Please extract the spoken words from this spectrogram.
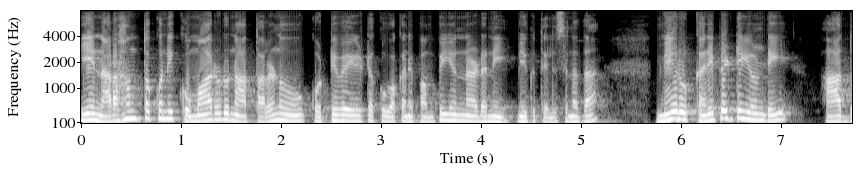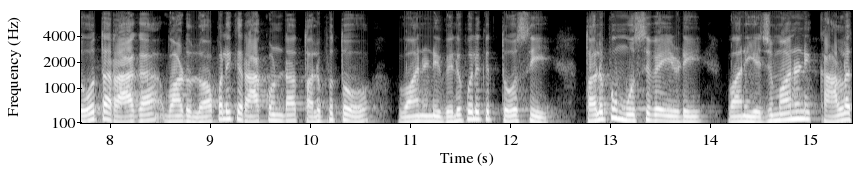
ఈ నరహంతకుని కుమారుడు నా తలను కొట్టివేయుటకు ఒకని పంపియున్నాడని మీకు తెలిసినదా? మీరు కనిపెట్టియుండి ఆ దూత రాగా వాడు లోపలికి రాకుండా తలుపుతో వానిని వెలుపలికి తోసి తలుపు మూసివేయుడి వాని యజమానుని కాళ్ళ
